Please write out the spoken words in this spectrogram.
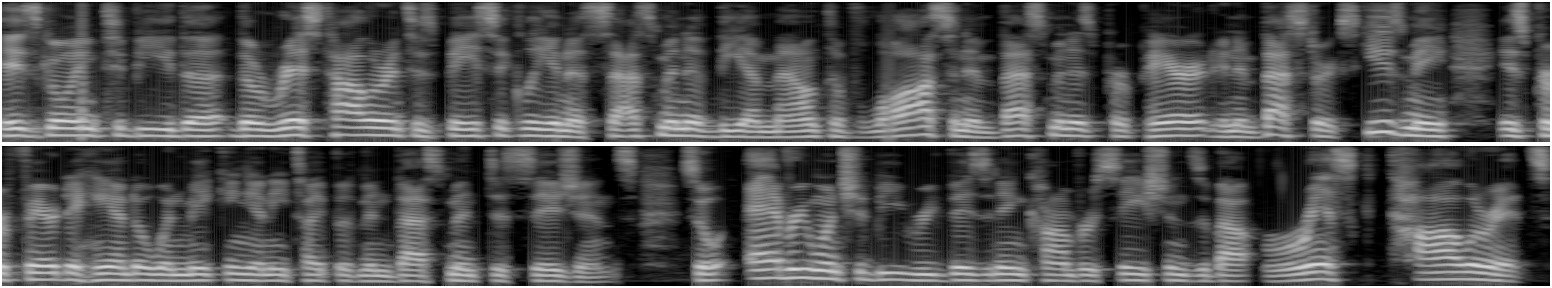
is going to be the the risk tolerance is basically an assessment of the amount of loss an investment is prepared, an investor, excuse me, is prepared to handle when making any type of investment decisions. So everyone should be revisiting conversations about risk tolerance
